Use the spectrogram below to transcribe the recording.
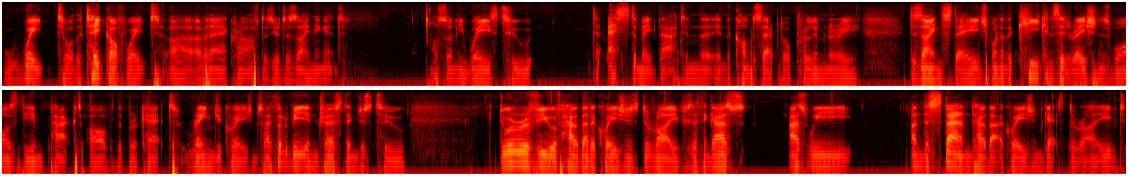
weight or the takeoff weight uh, of an aircraft as you're designing it, or certainly ways to to estimate that in the in the concept or preliminary design stage, one of the key considerations was the impact of the Breguet range equation. So I thought it'd be interesting just to do a review of how that equation is derived, because I think as as we understand how that equation gets derived,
